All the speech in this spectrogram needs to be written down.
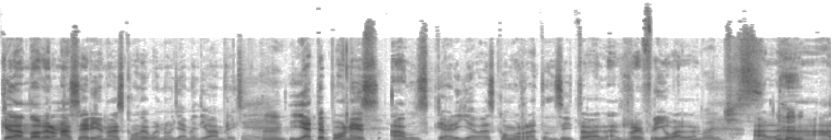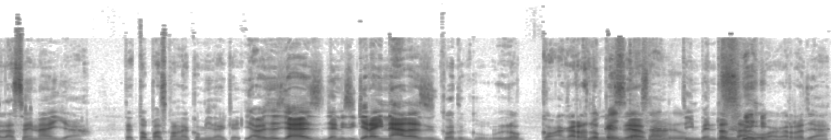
quedando a ver una serie, ¿no? Es como de, bueno, ya me dio hambre. Mm. Y ya te pones a buscar y ya vas como ratoncito al, al refri o a la, a, la, a la cena y ya te topas con la comida que y a veces ya es ya ni siquiera hay nada es como- lo, co- agarras lo que sea algo. te inventas algo agarras ya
